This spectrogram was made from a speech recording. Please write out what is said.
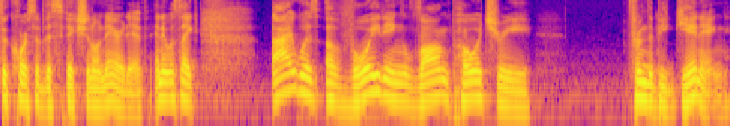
the course of this fictional narrative. And it was like, I was avoiding long poetry from the beginning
